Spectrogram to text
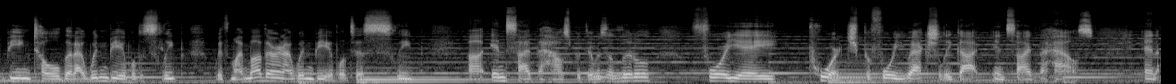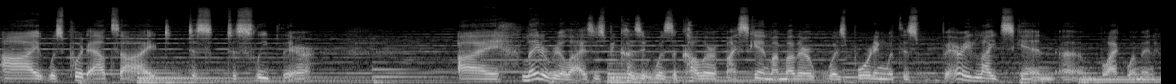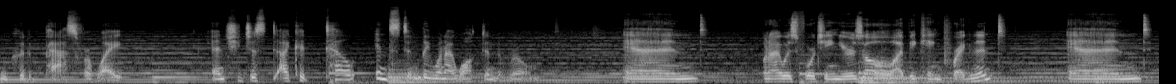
being told that I wouldn't be able to sleep with my mother and I wouldn't be able to sleep uh, inside the house, but there was a little foyer porch before you actually got inside the house. And I was put outside to, to sleep there. I later realized is because it was the color of my skin. My mother was boarding with this very light skinned um, black woman who could pass for white. And she just, I could tell instantly when I walked in the room. And when I was 14 years old, I became pregnant and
